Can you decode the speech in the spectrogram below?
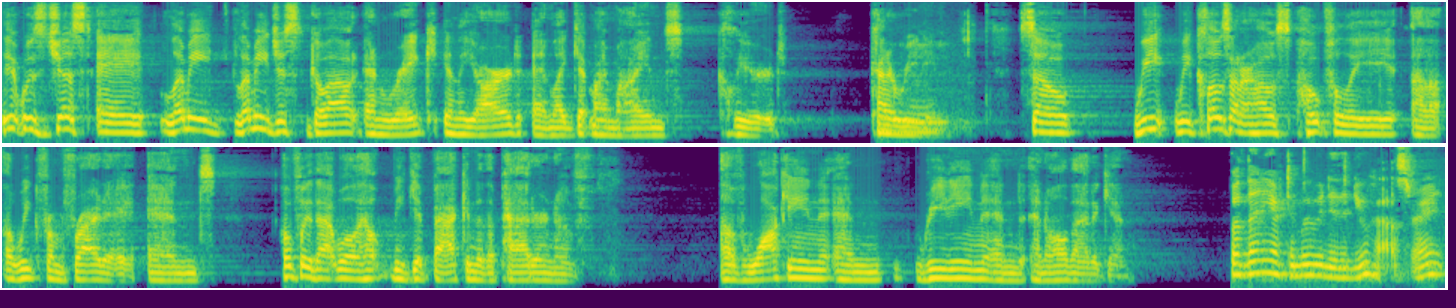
it was just a let me let me just go out and rake in the yard and like get my mind cleared kind of mm-hmm. reading. So we we close on our house hopefully uh, a week from Friday, and hopefully that will help me get back into the pattern of of walking and reading and and all that again. But then you have to move into the new house, right?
